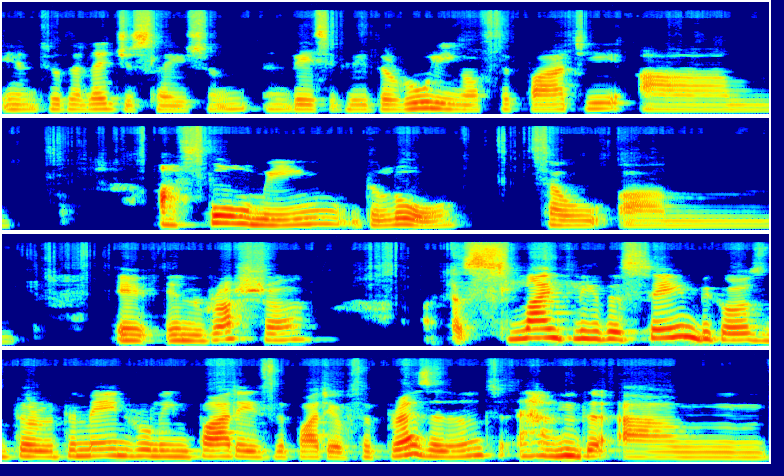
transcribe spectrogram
into the legislation. And basically, the ruling of the party um, are forming the law. So um, in, in, Russia, uh, slightly the same because the, the main ruling party is the party of the president, and um,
